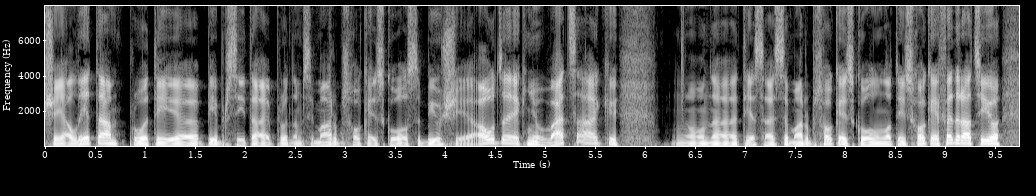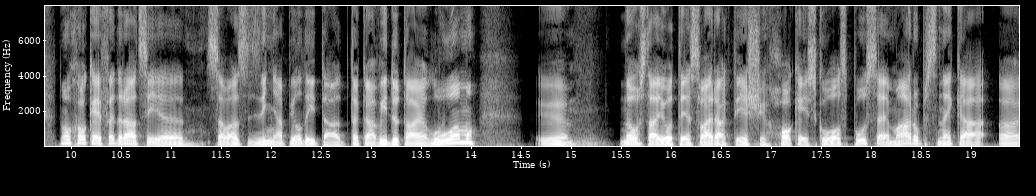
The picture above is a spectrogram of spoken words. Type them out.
šajā lietā. Proti, pieprasītāji, protams, ir Mārcis Hokeja skolas bijušie audzēkņu, vecāki. Un uh, tiesājas Mārcis Hokeja skolu un Latvijas Hokeja federāciju. Nu, Hokeja federācija savā ziņā pildīja tādu tā vidutāju lomu. Uh, Neuzstājoties vairāk tieši hokeja skolas pusē, Mārups, nekā uh,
